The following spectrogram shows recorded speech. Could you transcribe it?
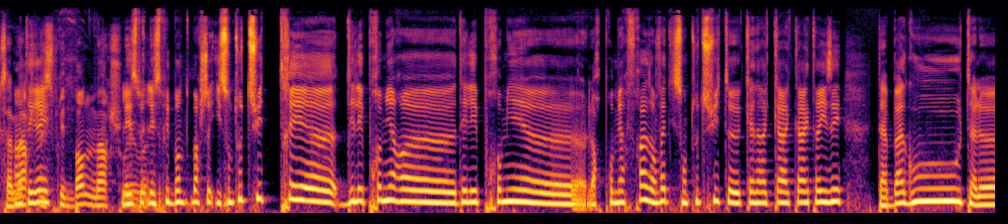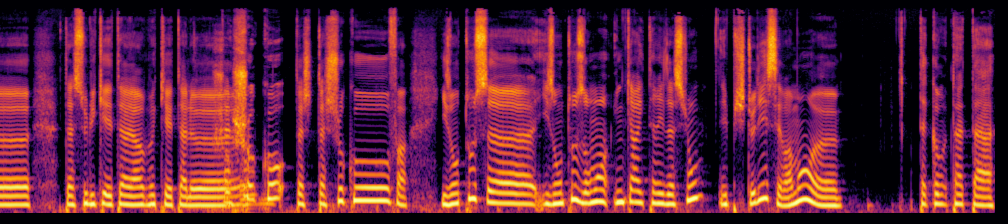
Ça marche, intégré. l'esprit de bande marche. ouais, Les- ouais. L'esprit de bande marche. Ils sont tout de suite très euh, dès les premières euh, dès les premiers euh, leurs premières phrases en fait ils sont tout de suite euh, car- car- caractérisés. T'as Bagou, t'as le t'as celui qui est t'as, qui est- t'as le T'as Choco. t'as, t'as Choco. Enfin ils ont tous euh, ils ont tous vraiment une caractérisation et puis je te dis c'est vraiment euh, T'as, t'as, t'as-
